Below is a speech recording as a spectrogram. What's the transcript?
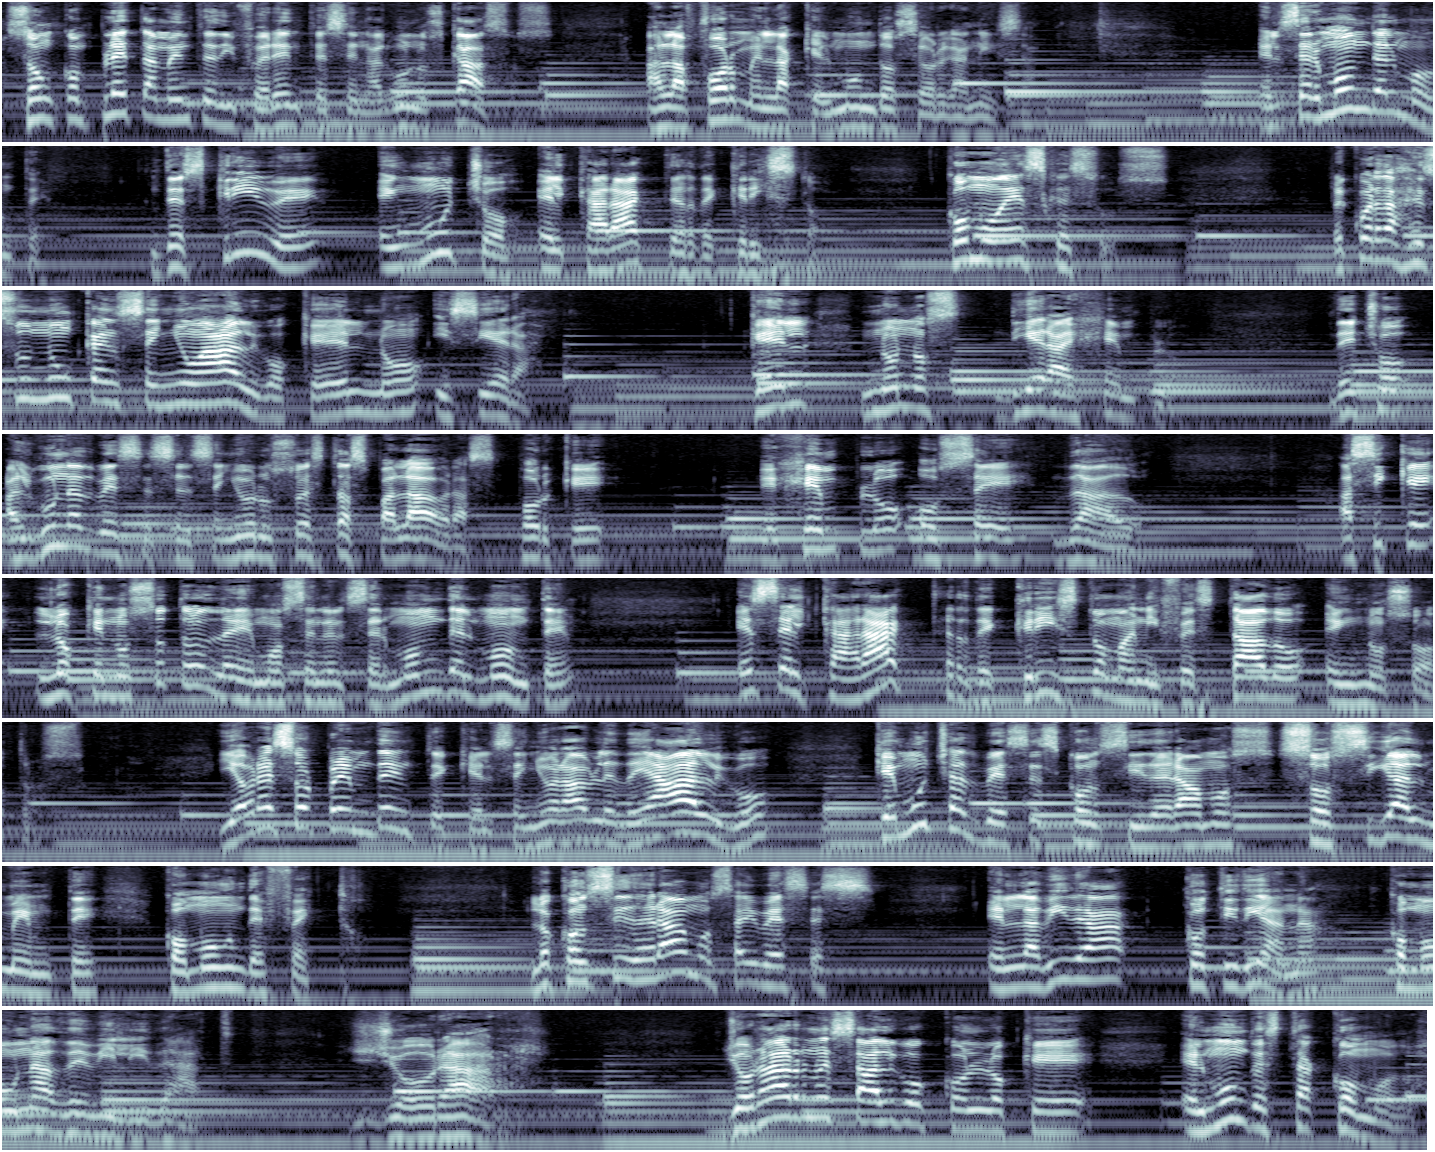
son completamente diferentes en algunos casos a la forma en la que el mundo se organiza. El Sermón del Monte describe en mucho el carácter de Cristo. ¿Cómo es Jesús? Recuerda, Jesús nunca enseñó algo que Él no hiciera, que Él no nos diera ejemplo. De hecho, algunas veces el Señor usó estas palabras porque ejemplo os he dado. Así que lo que nosotros leemos en el Sermón del Monte es el carácter de Cristo manifestado en nosotros. Y ahora es sorprendente que el Señor hable de algo que muchas veces consideramos socialmente como un defecto. Lo consideramos hay veces en la vida cotidiana como una debilidad. Llorar. Llorar no es algo con lo que el mundo está cómodo.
